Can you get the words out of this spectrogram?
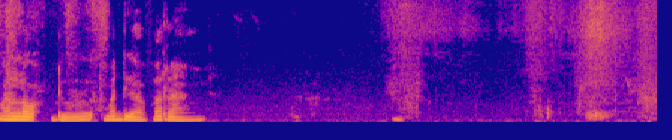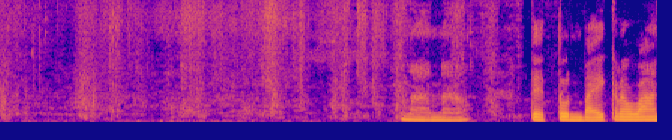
มาเลาะดูมาเดือฝรั่ง หน้าหนาว แต่ต้นใบกระวาน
